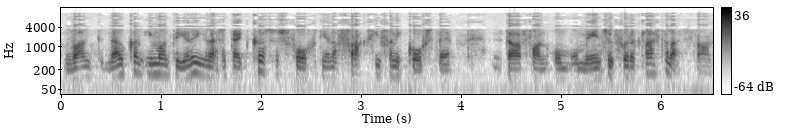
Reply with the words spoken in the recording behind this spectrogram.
want nou kan iemand 'n hele universiteit kursus volg teen 'n fraksie van die koste daarvan om om mense voor 'n klas te laat staan.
